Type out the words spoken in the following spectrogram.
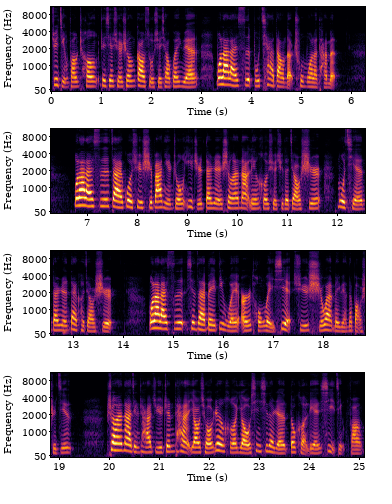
据警方称，这些学生告诉学校官员，莫拉莱斯不恰当地触摸了他们。莫拉莱斯在过去十八年中一直担任圣安娜联合学区的教师，目前担任代课教师。莫拉莱斯现在被定为儿童猥亵，需十万美元的保释金。圣安娜警察局侦探要求任何有信息的人都可联系警方。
